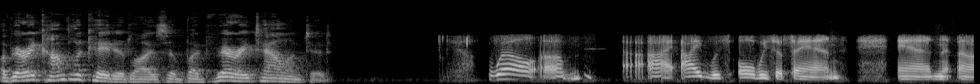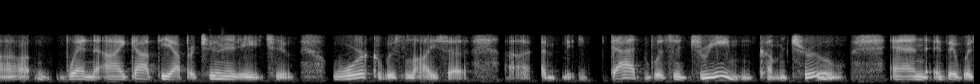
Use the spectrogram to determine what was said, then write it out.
a very complicated Liza, but very talented. Well, um, I, I was always a fan, and uh, when I got the opportunity to work with Liza, uh, that was a dream come true, and there was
